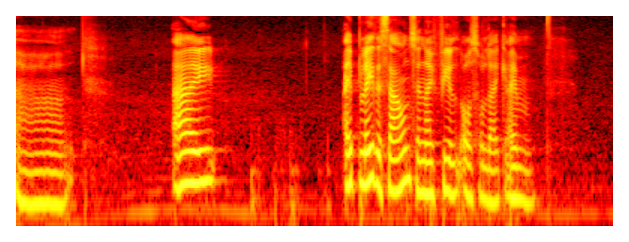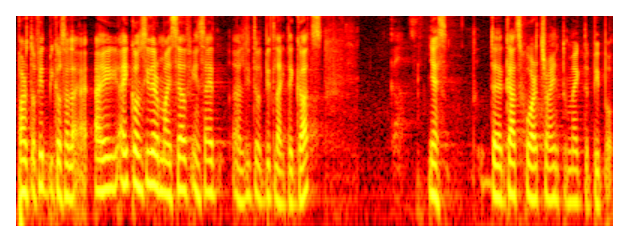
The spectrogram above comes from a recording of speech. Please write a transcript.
uh, I I play the sounds and I feel also like I'm part of it because I, I, I consider myself inside a little bit like the gods. Gods. Yes, the gods who are trying to make the people.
